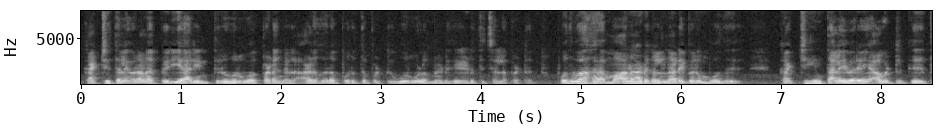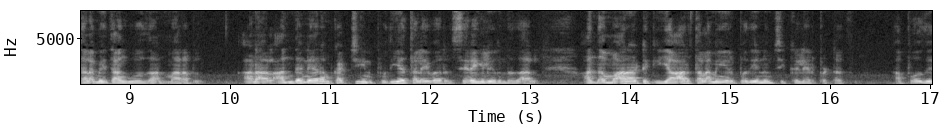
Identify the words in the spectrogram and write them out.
கட்சி தலைவரான பெரியாரின் திருவுருவ படங்கள் அழகுற பொருத்தப்பட்டு ஊர்வலம் நெடுக எடுத்துச் செல்லப்பட்டது. பொதுவாக மாநாடுகள் நடைபெறும் போது கட்சியின் தலைவரே அவற்றுக்கு தலைமை தாங்குவதுதான் மரபு. ஆனால் அந்த நேரம் கட்சியின் புதிய தலைவர் சிறையில் இருந்ததால் அந்த மாநாட்டுக்கு யார் தலைமையேற்பது என்னும் சிக்கல் ஏற்பட்டது. அப்போது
